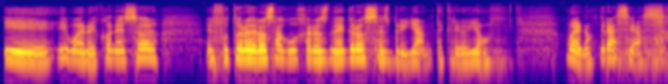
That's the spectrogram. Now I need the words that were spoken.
Y, y bueno, y con eso el futuro de los agujeros negros es brillante, creo yo. Bueno, gracias.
